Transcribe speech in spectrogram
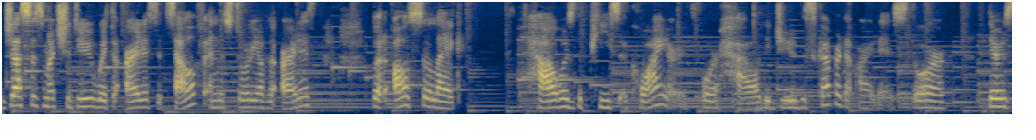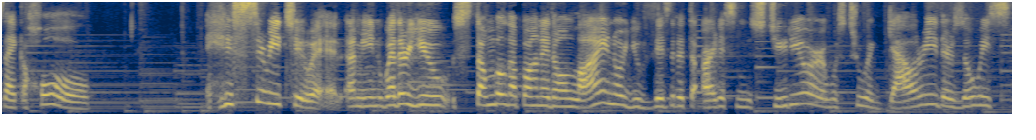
just as much to do with the artist itself and the story of the artist, but also like how was the piece acquired or how did you discover the artist or there's like a whole history to it. I mean, whether you stumbled upon it online or you visited the artist in the studio or it was through a gallery, there's always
